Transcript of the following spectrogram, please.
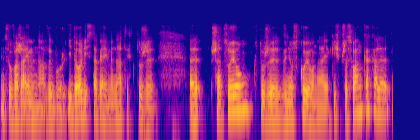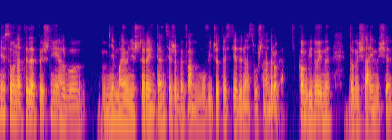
Więc uważajmy na wybór idoli, stawiajmy na tych, którzy e, szacują, którzy wnioskują na jakichś przesłankach, ale nie są na tyle pyszni albo nie mają nieszczere intencje, żeby wam mówić, że to jest jedyna słuszna droga. Kombinujmy, domyślajmy się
